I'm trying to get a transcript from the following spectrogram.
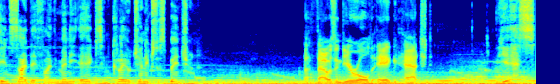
Inside they find many eggs in cryogenic suspension. A thousand-year-old egg hatched? Yes.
